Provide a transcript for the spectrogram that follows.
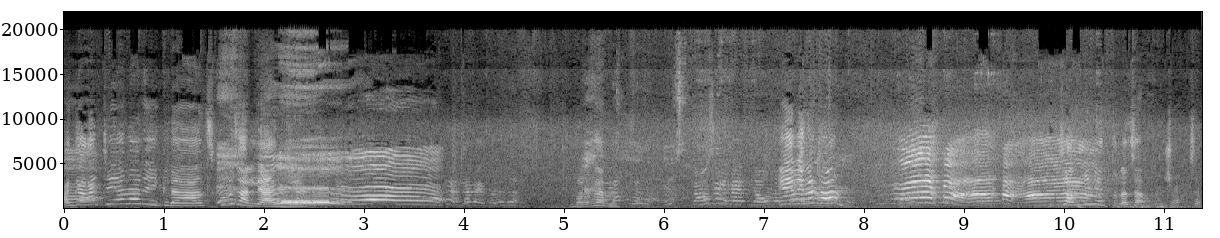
आजी कुठं चालली आजी बरं झालं ए विरा थांब चल मी नेत तुला चाल. चल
